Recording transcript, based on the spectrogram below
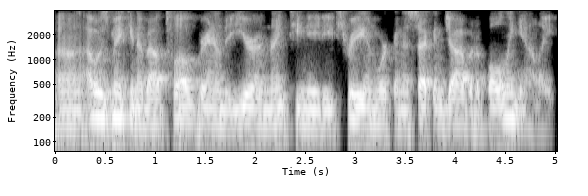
Uh, I was making about 12 grand a year in 1983 and working a second job at a bowling alley.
